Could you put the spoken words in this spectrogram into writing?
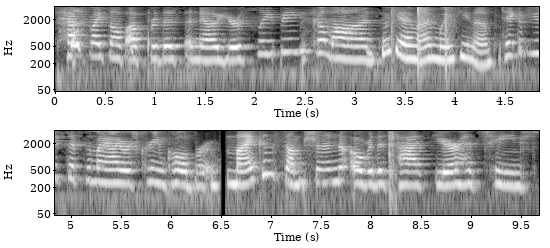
pepped myself up for this, and now you're sleepy. Come on. It's okay, I'm, I'm waking up. Take a few sips of my Irish cream cold brew. My consumption over this past year has changed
